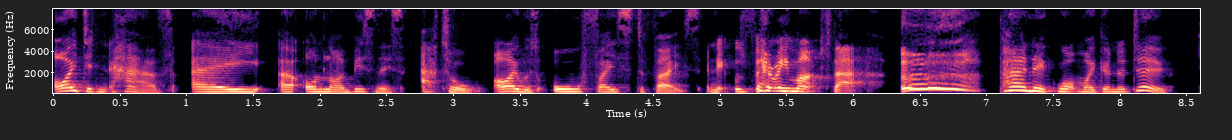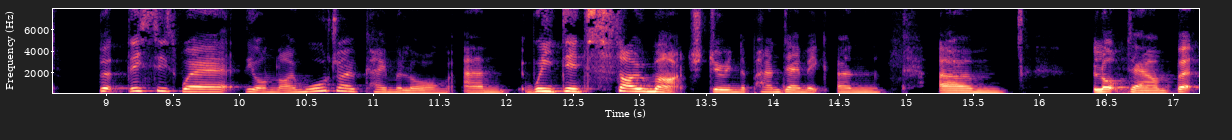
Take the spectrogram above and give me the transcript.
I didn't have a, a online business at all. I was all face to face, and it was very much that panic. What am I going to do? But this is where the online wardrobe came along, and we did so much during the pandemic and um, lockdown. But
